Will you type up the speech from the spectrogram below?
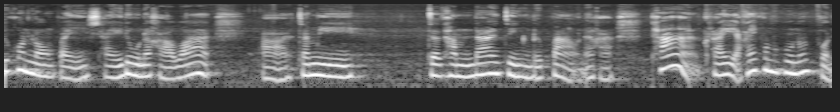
ทุกคนลองไปใช้ดูนะคะว่าอ่าจะมี จะทำได้จริงหรือเปล่านะคะ ถ้าใครอยากให้คุณครูน้ำฝน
